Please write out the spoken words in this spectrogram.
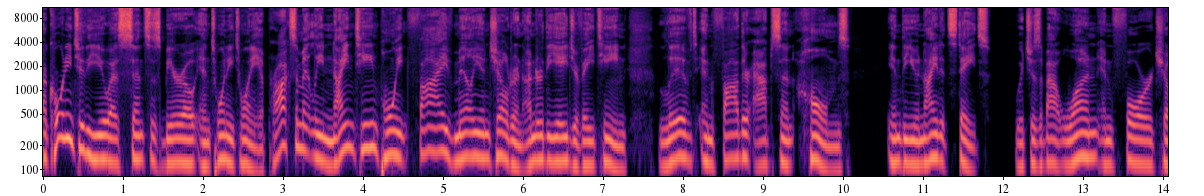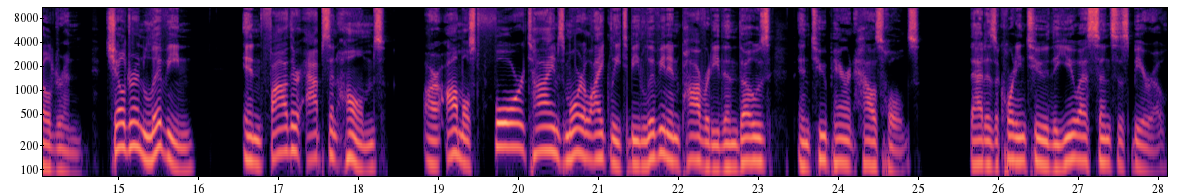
According to the U.S. Census Bureau in 2020, approximately 19.5 million children under the age of 18 lived in father absent homes in the United States, which is about one in four children. Children living in father absent homes are almost four times more likely to be living in poverty than those in two parent households. That is according to the U.S. Census Bureau.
